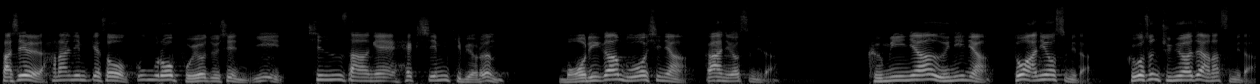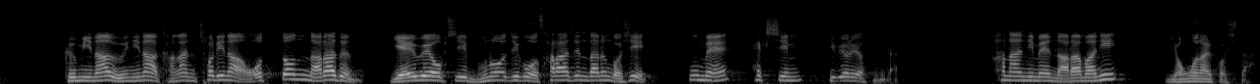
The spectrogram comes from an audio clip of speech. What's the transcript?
사실 하나님께서 꿈으로 보여주신 이 신상의 핵심 기별은 머리가 무엇이냐가 아니었습니다. 금이냐 은이냐도 아니었습니다. 그것은 중요하지 않았습니다. 금이나 은이나 강한 철이나 어떤 나라든 예외 없이 무너지고 사라진다는 것이 꿈의 핵심 기별이었습니다. 하나님의 나라만이 영원할 것이다.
